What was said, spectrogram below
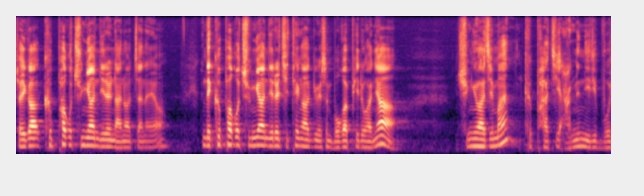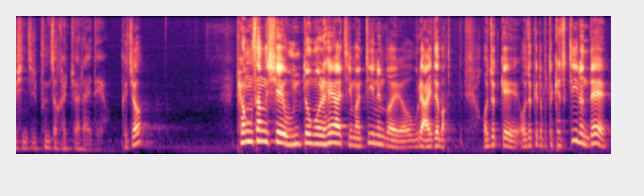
저희가 급하고 중요한 일을 나눴잖아요. 근데 급하고 중요한 일을 지탱하기 위해서는 뭐가 필요하냐? 중요하지만 급하지 않은 일이 무엇인지를 분석할 줄 알아야 돼요. 그죠? 평상시에 운동을 해야지만 뛰는 거예요. 우리 아이들 막 어저께 어저께부터 계속 뛰는데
